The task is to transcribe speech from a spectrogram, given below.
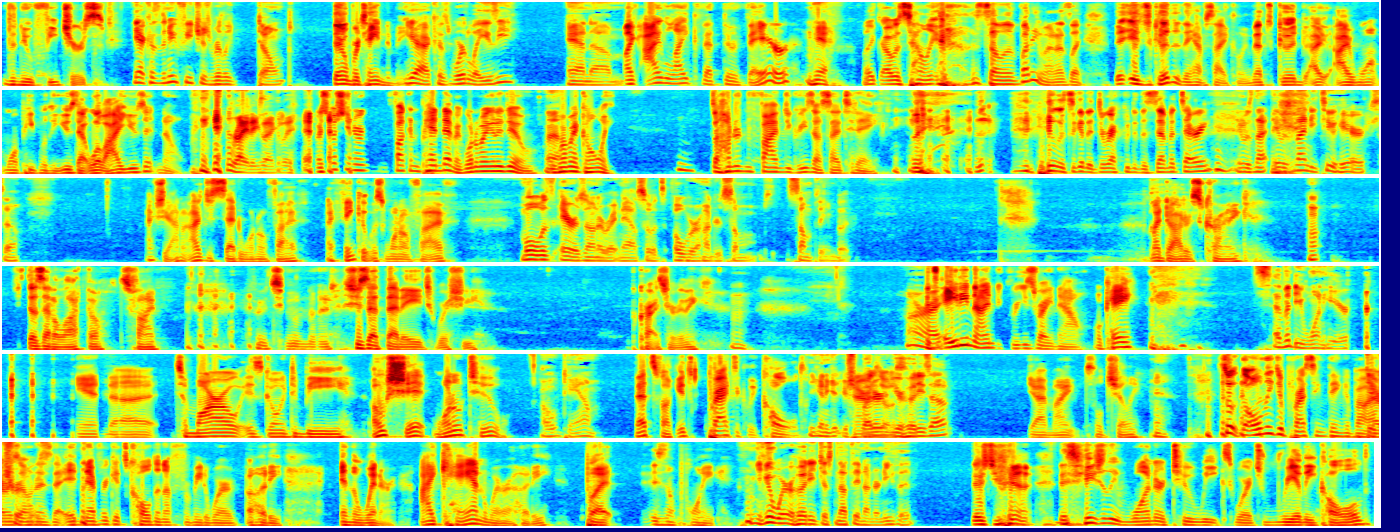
the new features. yeah, because the new features really don't. They don't pertain to me. Yeah, because we're lazy, and um Like I like that they're there. yeah, Like I was telling, I was telling a buddy of mine, I was like, "It's good that they have cycling. That's good. I, I want more people to use that. Will I use it? No, right, exactly. especially during fucking pandemic. What am I going to do? Yeah. Where am I going? Hmm. It's 105 degrees outside today. it was going to direct me to the cemetery. it was not. It was 92 here, so Actually, I don't. I just said 105. I think it was 105. well, it was Arizona right now, so it's over 100 some something, but My daughter's crying. Hmm. She does that a lot, though. It's fine. She's at that age where she cries for everything. all It's 89 degrees right now, okay? 71 here. And uh, tomorrow is going to be, oh shit, 102. Oh damn! That's fuck. It's practically cold. You gonna get your sweater, Arizona's- your hoodies out? Yeah, I might. It's a little chilly. Yeah. so the only depressing thing about Arizona is that it never gets cold enough for me to wear a hoodie in the winter. I can wear a hoodie, but there's no point. You can wear a hoodie, just nothing underneath it. There's there's usually one or two weeks where it's really cold,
